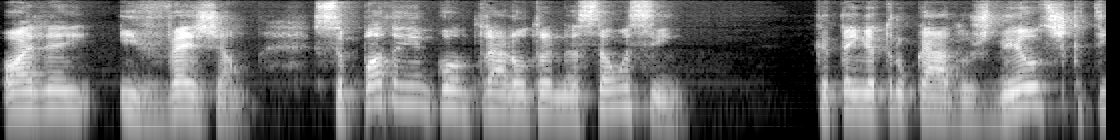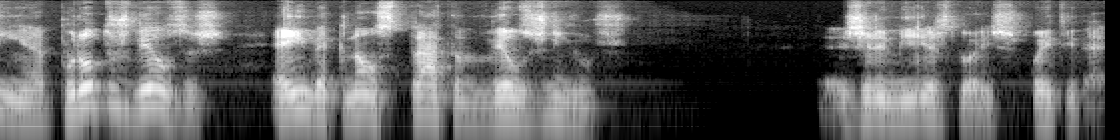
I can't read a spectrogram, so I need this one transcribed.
Olhem e vejam se podem encontrar outra nação assim, que tenha trocado os deuses que tinha por outros deuses, ainda que não se trata de deuses nenhums. Jeremias 2, 8 e 10.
